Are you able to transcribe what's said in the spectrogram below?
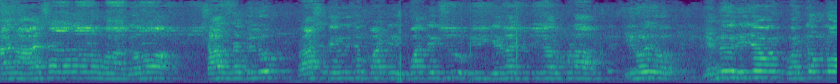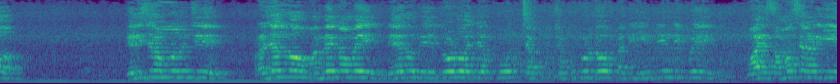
ఆయన ఆశయ సాధనలో మన గౌరవ శాసనసభ్యులు రాష్ట్ర తెలుగుదేశం పార్టీ ఉపాధ్యక్షులు పివి జయరాజ్ రెడ్డి గారు కూడా ఈరోజు ఎమ్మెల్యే నియోజకవర్గంలో గెలిచినప్పటి నుంచి ప్రజల్లో మమేకమై నేను మీ తోడు అని చెప్పు చెప్- చెప్పుకుంటూ ప్రతి ఇంటింటికి పోయి వారి సమస్యలు అడిగి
